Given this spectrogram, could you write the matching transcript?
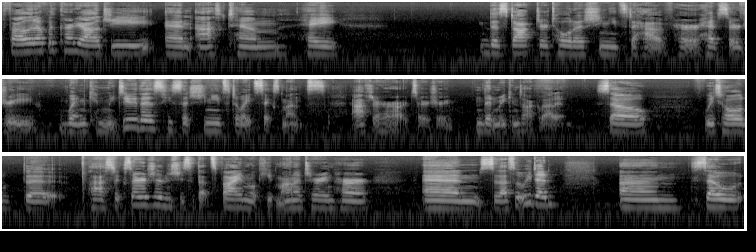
followed up with cardiology and asked him, "Hey, this doctor told us she needs to have her head surgery. When can we do this?" He said she needs to wait six months after her heart surgery, and then we can talk about it. So we told the plastic surgeon. She said that's fine. We'll keep monitoring her, and so that's what we did. Um, so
